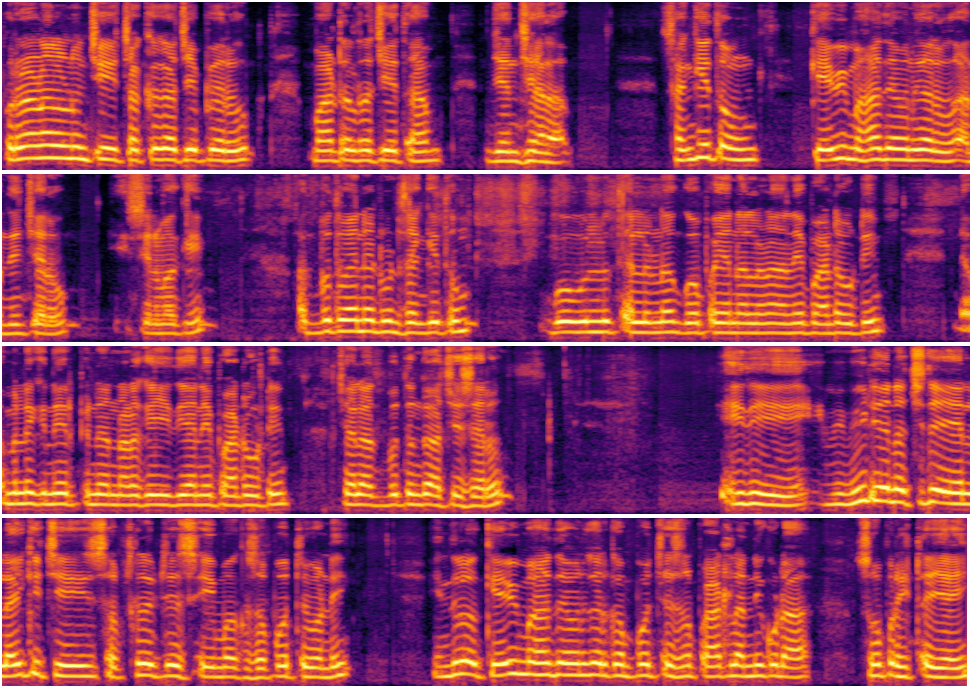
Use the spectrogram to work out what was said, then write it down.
పురాణాల నుంచి చక్కగా చెప్పారు మాటల రచయిత జంధ్యాల. సంగీతం కేవి మహాదేవన్ గారు అందించారు ఈ సినిమాకి. అద్భుతమైనటువంటి సంగీతం. గోవుళ్ళు తెల్లన గోపయ్య నల్లన అనే పాట ఒకటి నెమ్మలికి నేర్పిన నడక ఇది అనే పాట ఒకటి చాలా అద్భుతంగా చేశారు. ఇది వీడియో నచ్చితే లైక్ ఇచ్చి సబ్స్క్రైబ్ చేసి మాకు సపోర్ట్ ఇవ్వండి. ఇందులో కేవి మహాదేవన్ గారు కంపోజ్ చేసిన పాటలు అన్నీ కూడా సూపర్ హిట్ అయ్యాయి.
